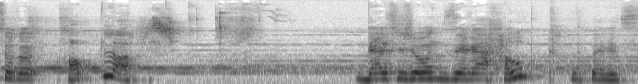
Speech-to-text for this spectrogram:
Unsere Hoppla. Das ist unsere Hauptquest.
